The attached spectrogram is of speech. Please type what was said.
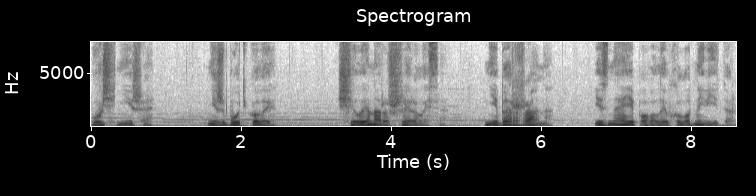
Гучніше, ніж будь-коли. Щілина розширилася, ніби рана, і з неї повалив холодний вітер.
